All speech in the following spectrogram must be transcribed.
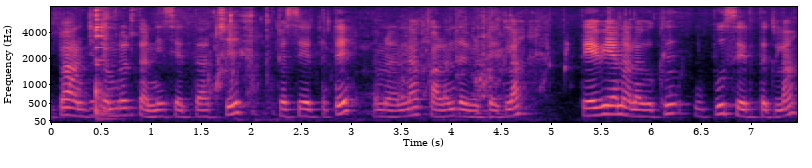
இப்போ அஞ்சு டம்ளர் தண்ணி சேர்த்தாச்சு. இப்போ சேர்த்துட்டு நம்ம நல்லா கலந்து விட்டுக்கலாம். தேவையான அளவுக்கு உப்பு சேர்த்துக்கலாம்.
